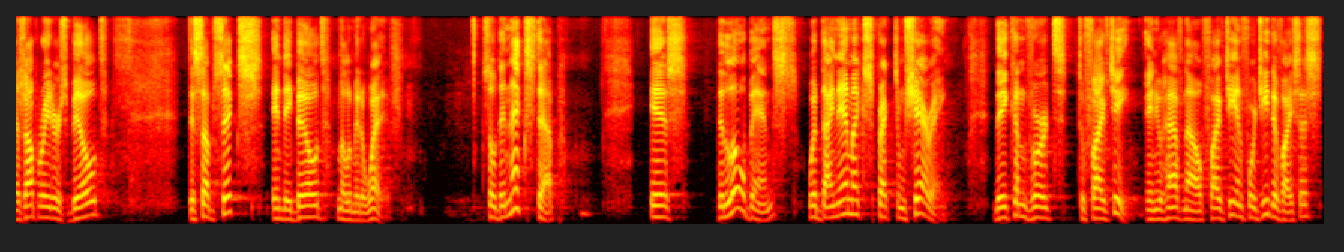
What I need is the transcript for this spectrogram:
As operators build the sub six and they build millimeter wave. So the next step is the low bands with dynamic spectrum sharing. They convert to 5G, and you have now 5G and 4G devices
